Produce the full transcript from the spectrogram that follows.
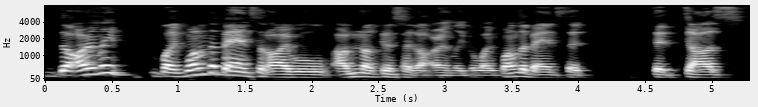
The only like one of the bands that I will. I'm not going to say the only, but like one of the bands that that does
